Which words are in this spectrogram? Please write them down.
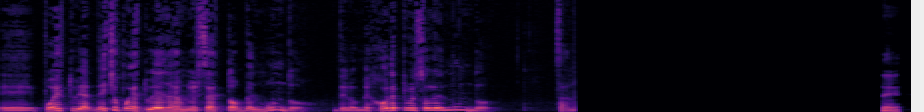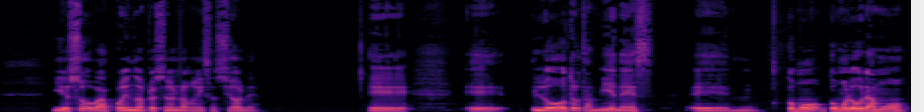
eh, puede estudiar, de hecho puede estudiar en las universidades top del mundo, de los mejores profesores del mundo. y eso va poniendo presión en las organizaciones. Eh, lo otro también es eh, cómo, logramos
